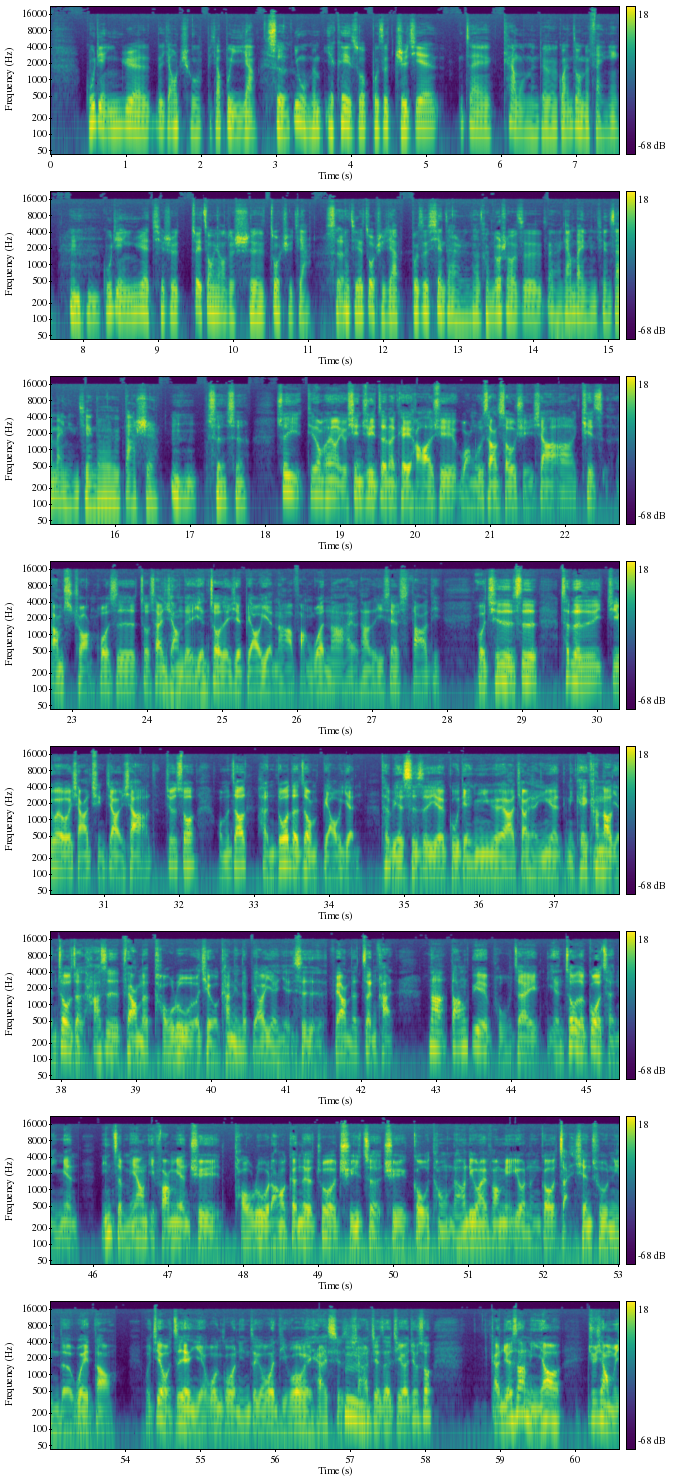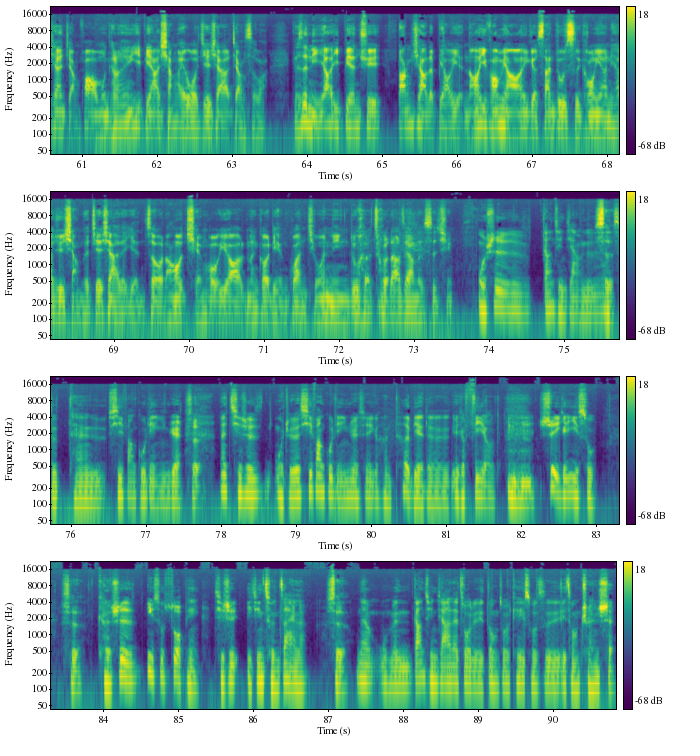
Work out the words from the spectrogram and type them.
古典音乐的要求比较不一样，是因为我们也可以说不是直接。在看我们的观众的反应。嗯哼，古典音乐其实最重要的是作曲家。是，那这些作曲家不是现在的人，他很多时候是呃两百年前、三百年前的大师。嗯哼，是是。所以听众朋友有兴趣，真的可以好好去网络上搜寻一下啊，Keith Armstrong 或是周善祥的演奏的一些表演啊、访问啊，还有他的一些 study。我其实是趁着这机会，我想要请教一下，就是说我们知道很多的这种表演。特别是这些古典音乐啊、交响音乐，你可以看到演奏者他是非常的投入，而且我看你的表演也是非常的震撼。那当乐谱在演奏的过程里面，您怎么样一方面去投入，然后跟这个作曲者去沟通，然后另外一方面又能够展现出您的味道？我记得我之前也问过您这个问题，不过我也还是想要借这个机会，就是说，感觉上你要。就像我们现在讲话，我们可能一边要想，哎，我接下来要讲什么？可是你要一边去当下的表演，然后一方面好像一个三度时空一样，你要去想着接下来的演奏，然后前后又要能够连贯。请问您如何做到这样的事情？我是钢琴家，就是是弹西方古典音乐。是。那其实我觉得西方古典音乐是一个很特别的一个 field，嗯哼，是一个艺术。是。可是艺术作品其实已经存在了。是，那我们钢琴家在做的动作，可以说是一种诠释，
